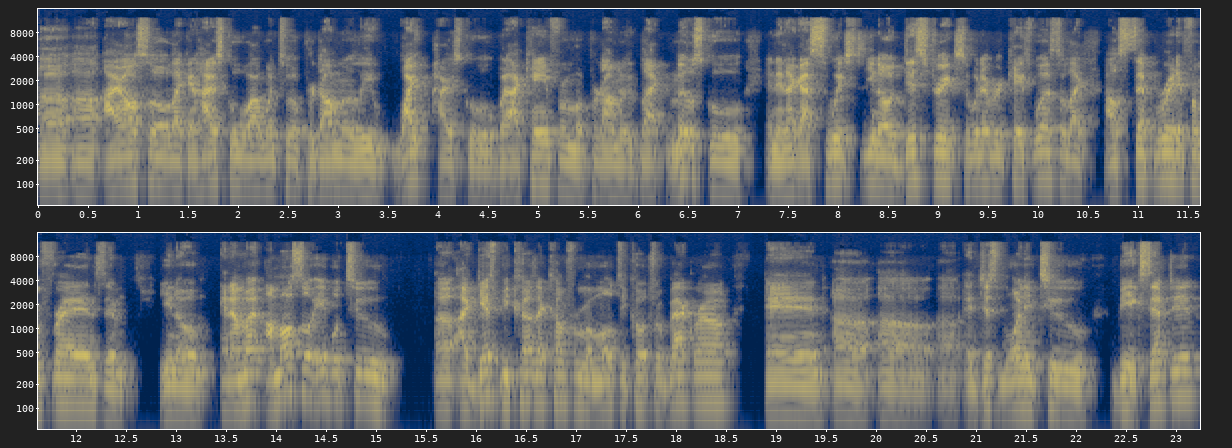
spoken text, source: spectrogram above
Uh, uh, I also like in high school, I went to a predominantly white high school, but I came from a predominantly black middle school, and then I got switched, you know, districts or whatever the case was. So like I was separated from friends, and you know, and I'm I'm also able to uh, I guess because I come from a multicultural background and uh, uh, uh, and just wanting to be accepted,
